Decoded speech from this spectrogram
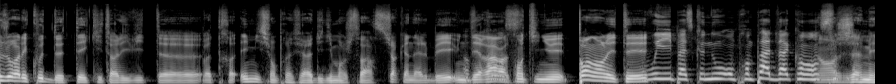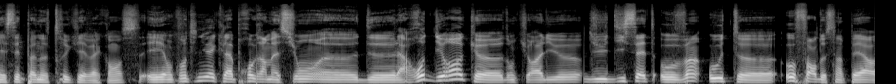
Toujours à l'écoute de Take It or Leave It, euh, votre émission préférée du dimanche soir sur Canal B, une des rares à continuer pendant l'été. Oui, parce que nous, on prend pas de vacances. Non, jamais, c'est pas notre truc les vacances. Et on continue avec la programmation euh, de la Route du Rock, euh, donc qui aura lieu du 17 au 20 août au Fort de Saint-Père.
